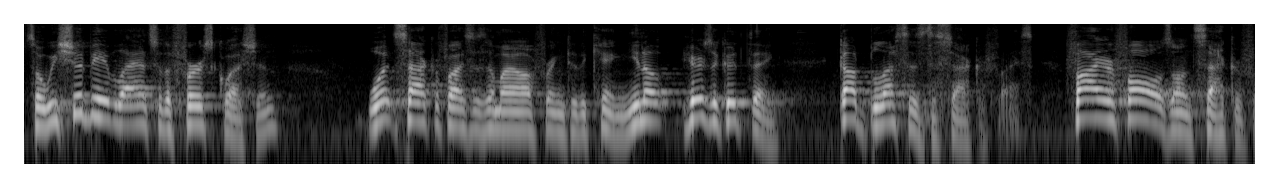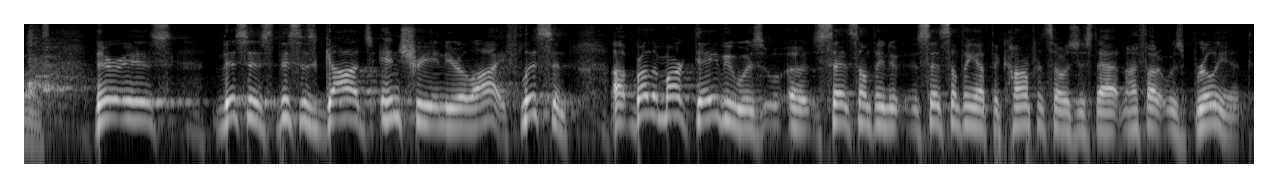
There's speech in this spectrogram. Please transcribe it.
So we should be able to answer the first question What sacrifices am I offering to the king? You know, here's a good thing God blesses the sacrifice. Fire falls on sacrifice. There is, this is, this is God's entry into your life. Listen, uh, Brother Mark Davy was, uh, said, something, said something at the conference I was just at, and I thought it was brilliant.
